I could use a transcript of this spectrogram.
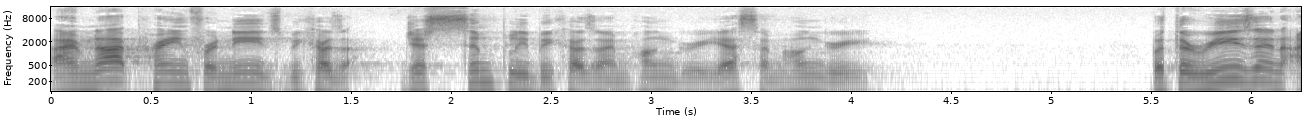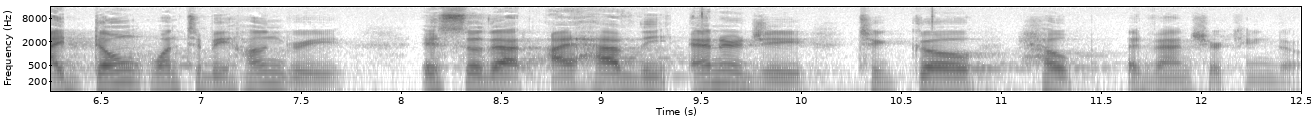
I'm not praying for needs because just simply because I'm hungry. Yes, I'm hungry. But the reason I don't want to be hungry is so that I have the energy to go help advance your kingdom.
